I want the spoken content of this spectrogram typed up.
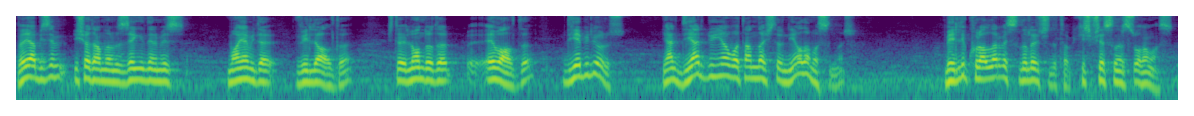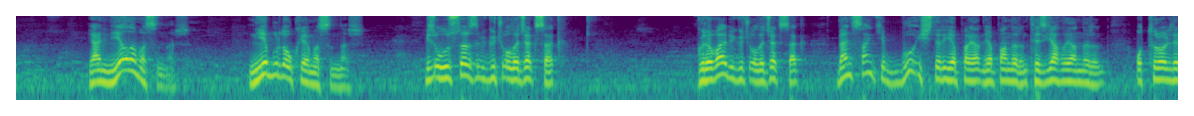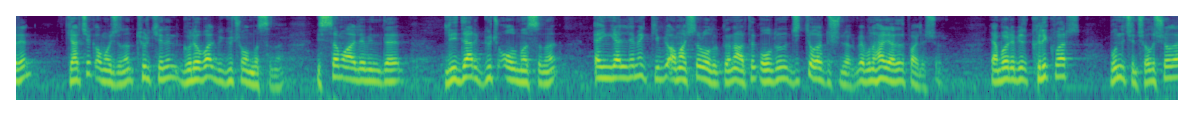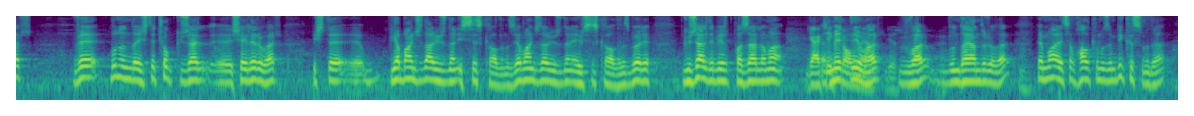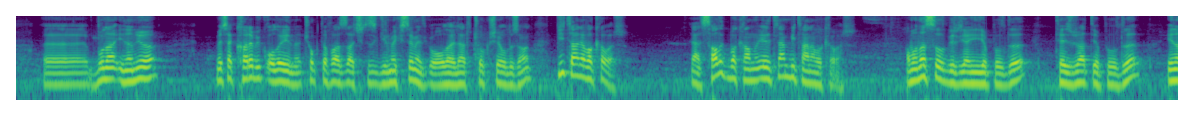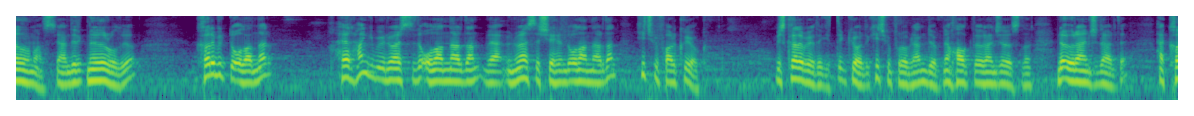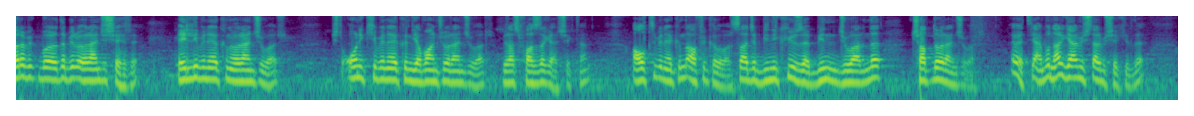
Veya bizim iş adamlarımız, zenginlerimiz Miami'de villa aldı, işte Londra'da ev aldı diyebiliyoruz. Yani diğer dünya vatandaşları niye alamasınlar? Belli kurallar ve sınırlar içinde tabii. Hiçbir şey sınırsız olamaz. Yani niye alamasınlar? Niye burada okuyamasınlar? Biz uluslararası bir güç olacaksak, global bir güç olacaksak ben sanki bu işleri yapan, yapanların, tezgahlayanların, o trollerin gerçek amacının Türkiye'nin global bir güç olmasını, İslam aleminde lider güç olmasını engellemek gibi amaçlar olduklarını artık olduğunu ciddi olarak düşünüyorum ve bunu her yerde de paylaşıyorum. Yani böyle bir klik var. Bunun için çalışıyorlar ve bunun da işte çok güzel e, şeyleri var. İşte e, yabancılar yüzünden işsiz kaldınız, yabancılar yüzünden evsiz kaldınız. Böyle güzel de bir pazarlama e, Gerçekçi metni var. diyorsun. Var. Bunu dayandırıyorlar. Ve maalesef halkımızın bir kısmı da buna inanıyor. Mesela Karabük olayını çok da fazla açıkçası girmek istemedik o olaylar çok şey olduğu zaman. Bir tane vaka var. Yani Sağlık Bakanlığı'na iletilen bir tane vaka var. Ama nasıl bir yayın yapıldı, tezvirat yapıldı inanılmaz. Yani dedik neler oluyor? Karabük'te olanlar herhangi bir üniversitede olanlardan veya üniversite şehrinde olanlardan hiçbir farkı yok. Biz Karabük'e gittik gördük hiçbir problem de yok. Ne halkla öğrenciler arasında ne öğrencilerde. Ha, Karabük bu arada bir öğrenci şehri. 50 bine yakın öğrenci var. İşte 12 bine yakın yabancı öğrenci var. Biraz fazla gerçekten. 6 bine yakın da Afrikalı var. Sadece 1200'e 1000 civarında Çatlı öğrenci var. Evet yani bunlar gelmişler bir şekilde.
